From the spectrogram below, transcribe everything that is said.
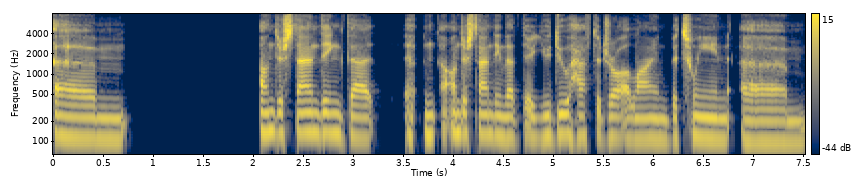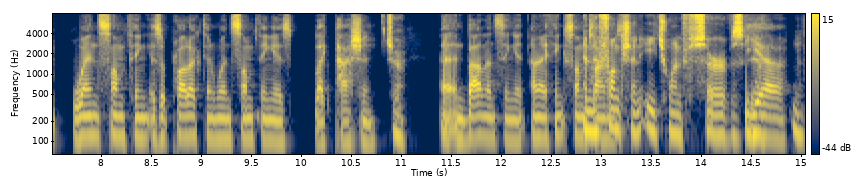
um, understanding that understanding that there, you do have to draw a line between um, when something is a product and when something is like passion. Sure. And balancing it, and I think sometimes And the function each one serves. yeah. Mm.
